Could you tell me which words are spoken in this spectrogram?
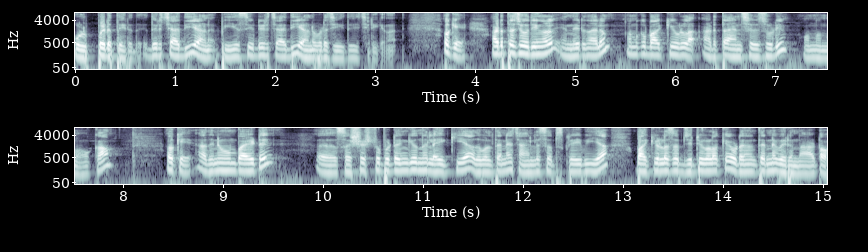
ഉൾപ്പെടുത്തരുത്. ഇതൊരു ചതിയാണ്. പി എസ് സിയുടെ ഒരു ചതിയാണ് ഇവിടെ ചെയ്തു വെച്ചിരിക്കുന്നത്. ഓക്കെ അടുത്ത ചോദ്യങ്ങൾ എന്നിരുന്നാലും നമുക്ക് ബാക്കിയുള്ള അടുത്ത ആൻസേഴ്സ് കൂടി ഒന്ന് നോക്കാം. ഓക്കെ അതിനു മുമ്പായിട്ട് സെഷൻ ഇഷ്ടപ്പെട്ടെങ്കിൽ ഒന്ന് ലൈക്ക് ചെയ്യുക അതുപോലെ തന്നെ ചാനൽ സബ്സ്ക്രൈബ് ചെയ്യുക. ബാക്കിയുള്ള സബ്ജക്റ്റുകളൊക്കെ ഉടനെ തന്നെ വരുന്ന കേട്ടോ.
